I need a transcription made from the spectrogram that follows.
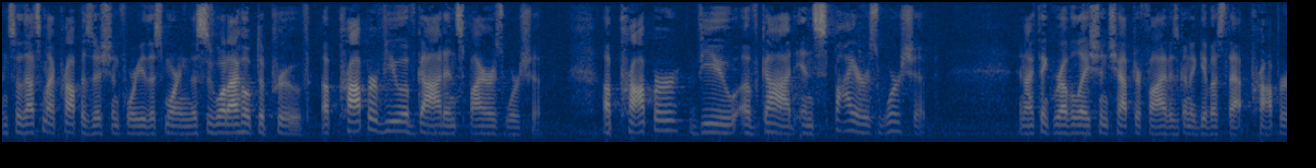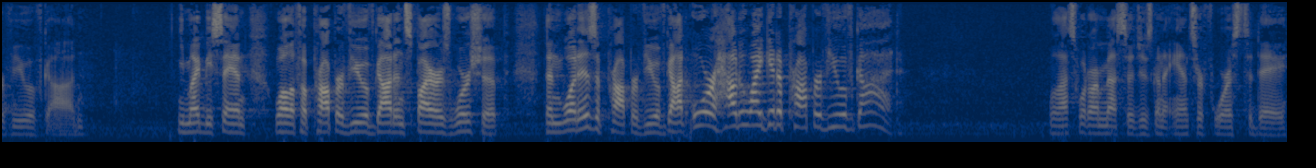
And so that's my proposition for you this morning. This is what I hope to prove. A proper view of God inspires worship. A proper view of God inspires worship. And I think Revelation chapter 5 is going to give us that proper view of God. You might be saying, well, if a proper view of God inspires worship, then what is a proper view of God? Or how do I get a proper view of God? Well, that's what our message is going to answer for us today.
